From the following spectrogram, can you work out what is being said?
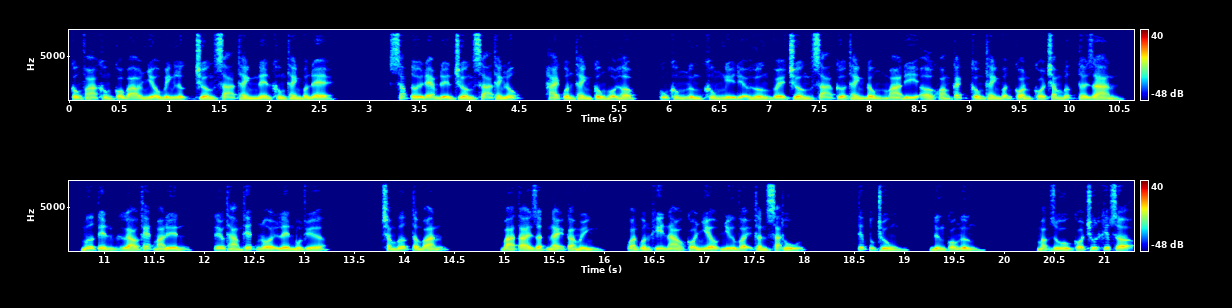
công phá không có bao nhiêu binh lực trường xã thành nên không thành vấn đề. Sắp tới đem đến trường xã thành lúc, hai quân thành công hội hợp, cũng không ngừng không nghỉ địa hướng về trường xã cửa thành đông mà đi ở khoảng cách cổng thành vẫn còn có trăm bước thời gian, mưa tên gào thét mà đến, tiêu thảm thiết nổi lên một phía. Trăm bước tầm bắn. Ba tài giật nảy cả mình, quan quân khi nào có nhiều như vậy thần xạ thủ. Tiếp tục trùng, đừng có ngừng mặc dù có chút khiếp sợ,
